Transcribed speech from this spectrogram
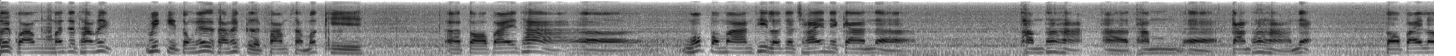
ด้วยความมันจะทำให้วิกฤตตรงนี้จะทำให้เกิดความสามัคคี ต่อไปถ้างบประมาณที่เราจะใช้ในการทำทหารทำการทหารเนี่ย ต่อไปเรา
